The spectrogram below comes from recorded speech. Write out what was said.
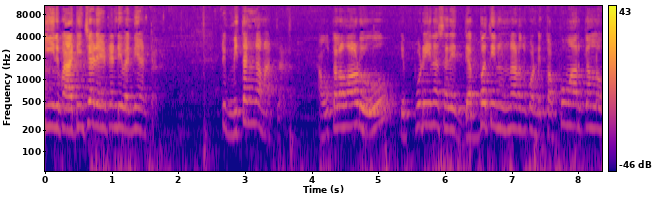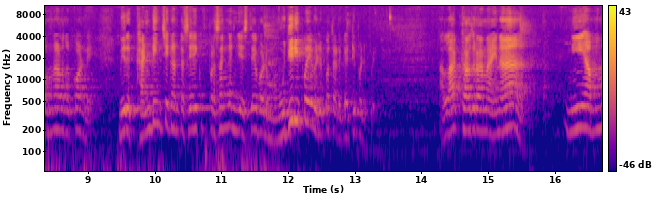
ఈయన పాటించాడు ఏంటండి ఇవన్నీ? అంటారు. అంటే మితంగా మాట్లాడాలి. అవతలవాడు ఎప్పుడైనా సరే దెబ్బతిని ఉన్నాడు అనుకోండి తప్పు మార్గంలో ఉన్నాడు అనుకోండి మీరు ఖండించి గంట సేపు ప్రసంగం చేస్తే వాడు ముదిరిపోయి వెళ్ళిపోతాడు గట్టిపడిపోయి. అలా కాదురా నాయన నీ అమ్మ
